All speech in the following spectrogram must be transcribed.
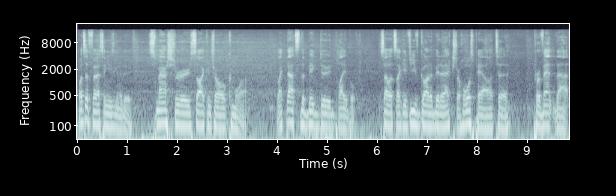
What's the first thing he's gonna do? Smash through side control Kimura. Like that's the big dude playbook. So it's like if you've got a bit of extra horsepower to prevent that,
